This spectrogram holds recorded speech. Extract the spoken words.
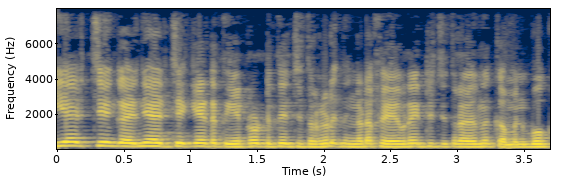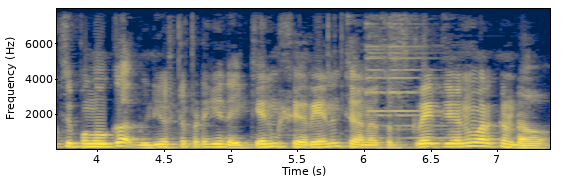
ഈ ആഴ്ചയും കഴിഞ്ഞ ആഴ്ചയൊക്കെ ആയിട്ട് തിയേറ്ററിൽ എത്തിയ ചിത്രങ്ങൾ നിങ്ങളുടെ ഫേവറേറ്റ് ചിത്രമായിരുന്നു കമന്റ് ബോക്സിൽ പങ്കുവെക്കുക. വീഡിയോ ഇഷ്ടപ്പെടുകയും ലൈക്ക് ചെയ്യാനും ഷെയർ ചെയ്യാനും ചാനൽ സബ്സ്ക്രൈബ് ചെയ്യാനും മറക്കണ്ടാവും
